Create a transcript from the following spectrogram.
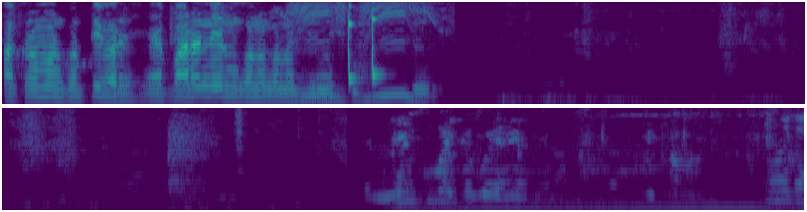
আক্রমণ করতে পারে। পারে না এরকম কোনো কোনো জিনিস না। ওইটা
